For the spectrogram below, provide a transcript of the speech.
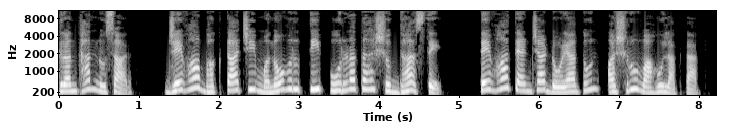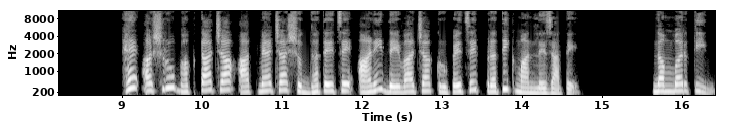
ग्रंथांनुसार जेव्हा भक्ताची मनोवृत्ती पूर्णतः शुद्ध असते तेव्हा त्यांच्या डोळ्यातून अश्रू वाहू लागतात. हे अश्रू भक्ताच्या आत्म्याच्या शुद्धतेचे आणि देवाच्या कृपेचे प्रतीक मानले जाते. नंबर तीन.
